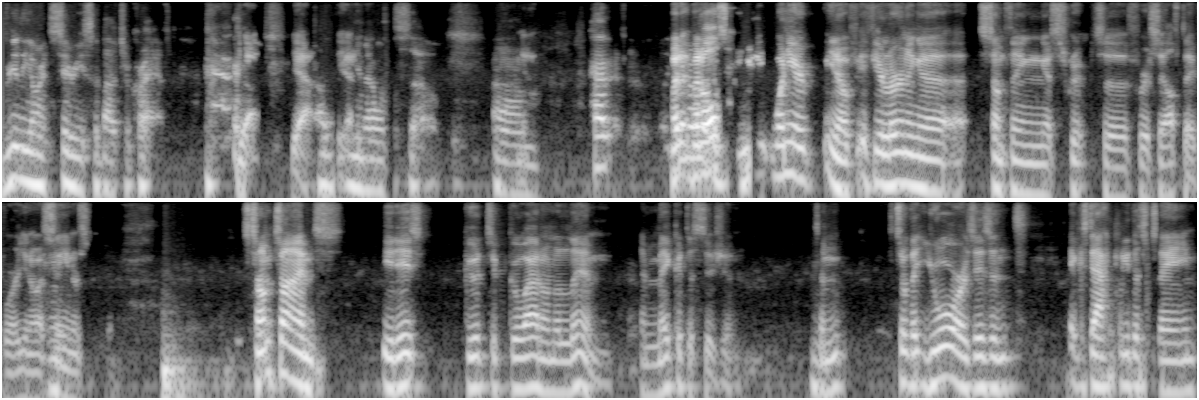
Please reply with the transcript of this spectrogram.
really aren't serious about your craft. Yeah, yeah, Uh, yeah. You know, so um Yeah. have but you know but also when you- when you're you know if, if you're learning a something a script uh, for a self tape or you know a scene or something sometimes it is good to go out on a limb and make a decision to, so that yours isn't exactly the same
